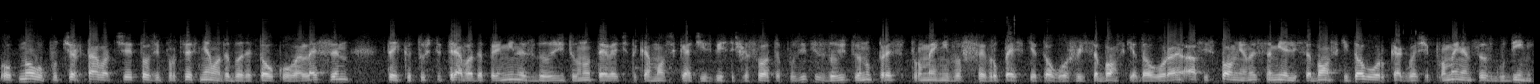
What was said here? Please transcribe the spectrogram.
отново подчертават, че този процес няма да бъде толкова лесен, тъй като ще трябва да премине задължително, те вече така може да се каже, че избистриха своята позиция, задължително през промени в Европейския договор, в Лисабонския договор. Аз изпомняме самия Лисабонски договор, как беше променен с години.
